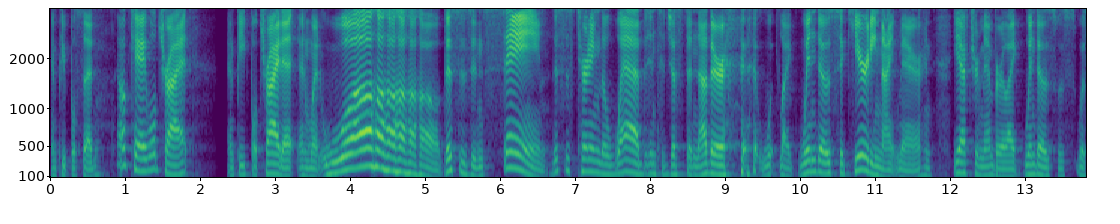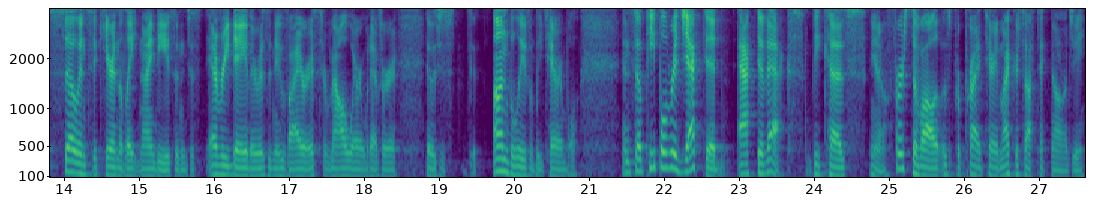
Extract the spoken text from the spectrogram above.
And people said, okay, we'll try it and people tried it and went, "Whoa, this is insane! This is turning the web into just another like Windows security nightmare." And you have to remember, like Windows was was so insecure in the late '90s, and just every day there was a new virus or malware, or whatever. It was just unbelievably terrible. And so people rejected ActiveX because, you know, first of all, it was proprietary Microsoft technology,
